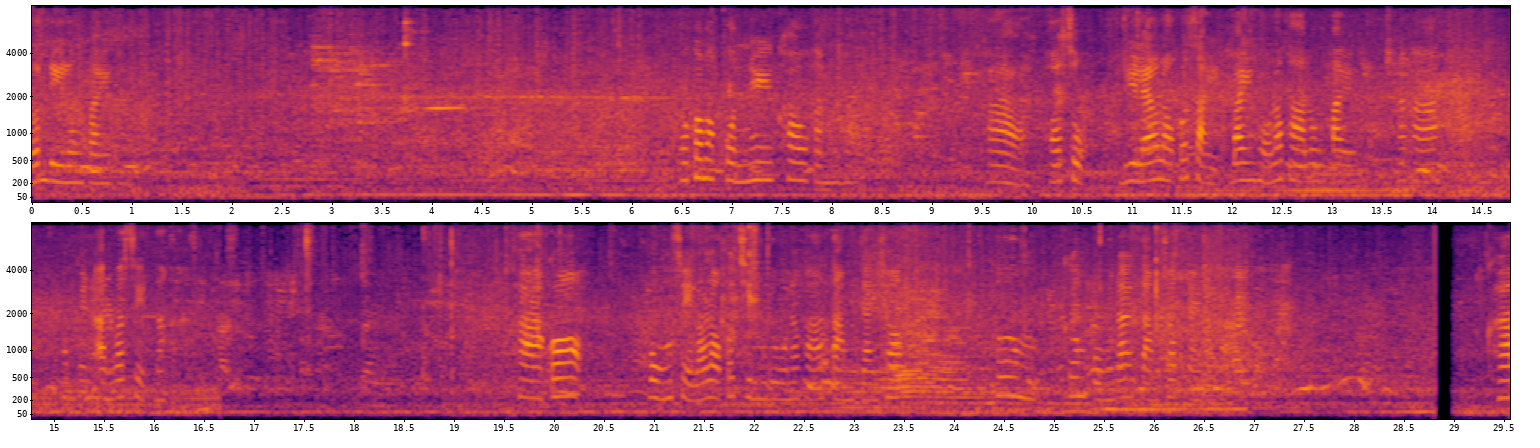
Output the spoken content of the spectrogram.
รสดีลงไปค่ะ แล้วก็มาคนให้เข้ากันค่ะ ค่ะ พอสุกดีแล้วเราก็ใส่ใบโหระพาลงไปนะคะก็เป็นอันว่าเสร็จนะคะ ค่ะก็ปรุงเสร็จแล้วเราก็ชิมดูนะคะ ตามใจชอบเพิ่มเครื่องปรุงได้ตามชอบใจนะคะค่ะ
